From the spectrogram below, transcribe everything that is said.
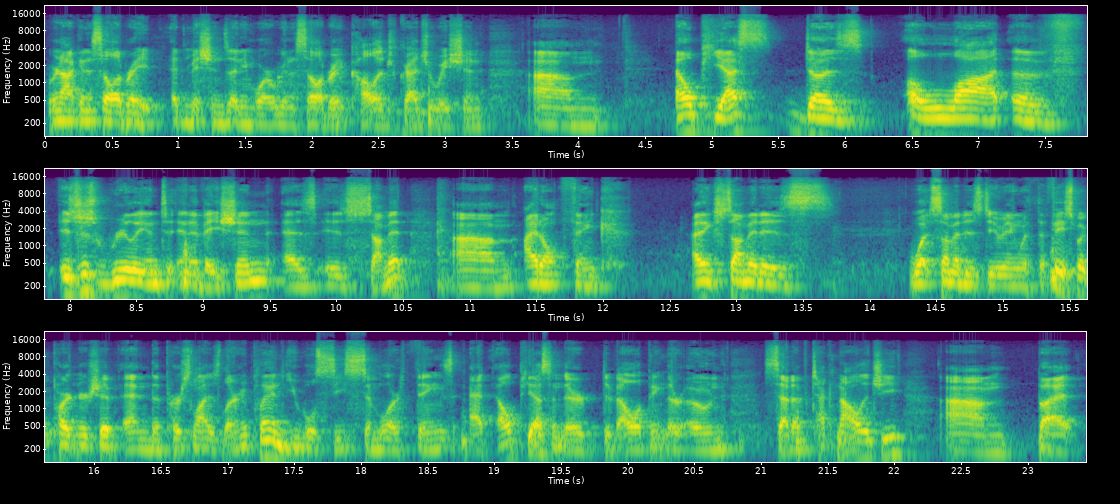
we're not going to celebrate admissions anymore. We're going to celebrate college graduation. Um, LPS does a lot of is just really into innovation as is Summit. Um, I don't think I think Summit is what Summit is doing with the Facebook partnership and the personalized learning plan, you will see similar things at LPS, and they're developing their own set of technology. Um, but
